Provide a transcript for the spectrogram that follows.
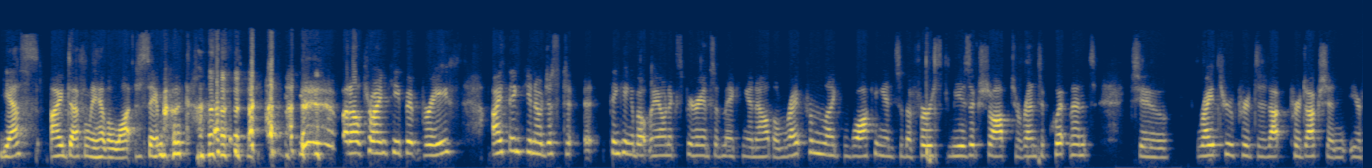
yes, I definitely have a lot to say about that, but I'll try and keep it brief. I think, you know, just to, uh, thinking about my own experience of making an album, right from like walking into the first music shop to rent equipment to right through produ- production, you're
